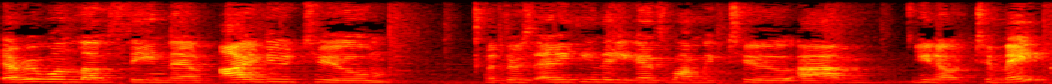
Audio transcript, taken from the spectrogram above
Everyone loves seeing them. I do too. If there's anything that you guys want me to, um, you know, to make,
